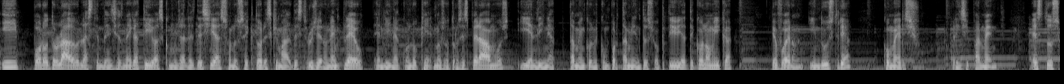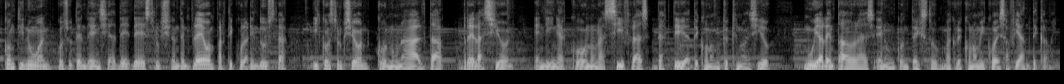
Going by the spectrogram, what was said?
y por otro lado, las tendencias negativas, como ya les decía, son los sectores que más destruyeron empleo, en línea con lo que nosotros esperábamos y en línea también con el comportamiento de su actividad económica, que fueron industria, comercio, principalmente. Estos continúan con su tendencia de, de destrucción de empleo, en particular industria y construcción, con una alta relación en línea con unas cifras de actividad económica que no han sido muy alentadoras en un contexto macroeconómico desafiante, Cami.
